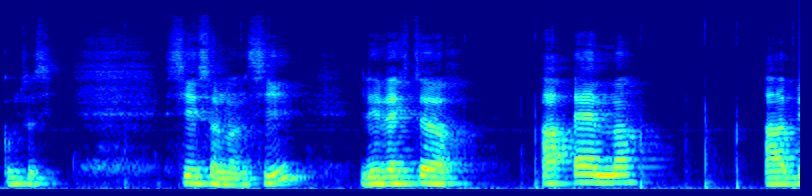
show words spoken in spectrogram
comme ceci. Si et seulement si, les vecteurs AM, AB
